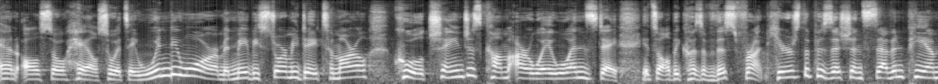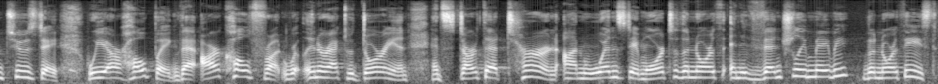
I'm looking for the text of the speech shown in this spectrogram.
and also hail. So it's a windy, warm, and maybe stormy day tomorrow. Cool changes come our way Wednesday. It's all because of this front. Here's the position 7 p.m. Tuesday. We are hoping that our cold front will interact with Dorian and start that turn on Wednesday more to the north and eventually maybe the northeast,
